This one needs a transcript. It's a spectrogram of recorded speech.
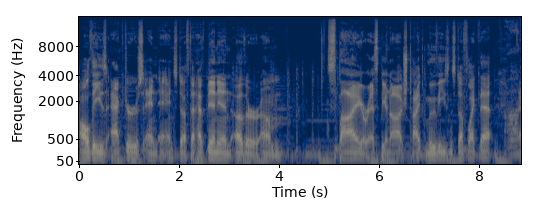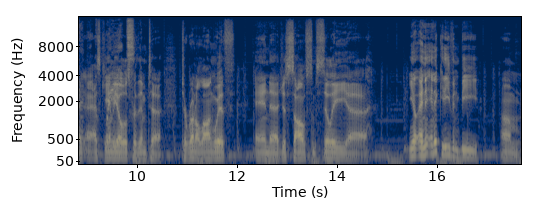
all these actors and and stuff that have been in other um, spy or espionage type movies and stuff like that Oh, as great. cameos for them to to run along with and uh, just solve some silly uh, you know and, and it could even be um,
